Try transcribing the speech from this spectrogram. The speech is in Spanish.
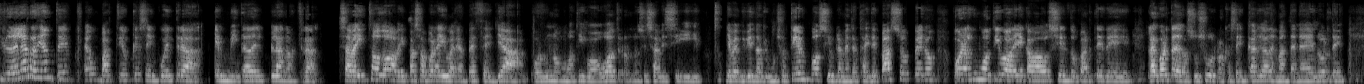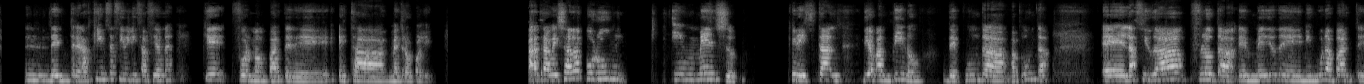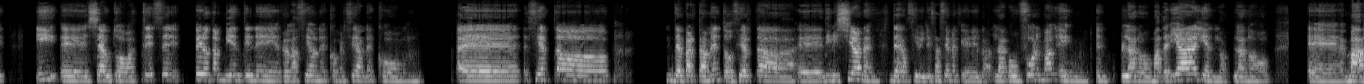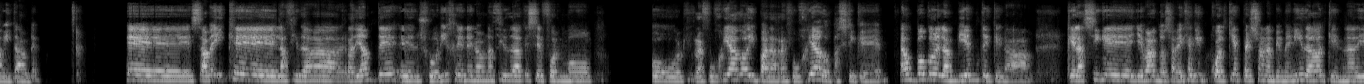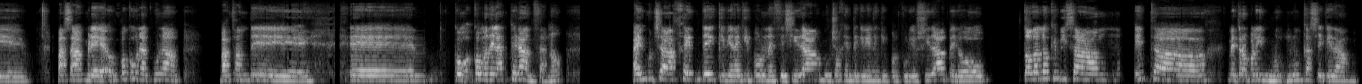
Ciudadela Radiante es un bastión que se encuentra en mitad del plano astral. Sabéis todo, habéis pasado por ahí varias veces ya por unos motivos u otros. No se sabe si lleváis viviendo aquí mucho tiempo, simplemente estáis de paso, pero por algún motivo habéis acabado siendo parte de la corte de los susurros, que se encarga de mantener el orden mm, de entre las 15 civilizaciones que forman parte de esta metrópoli. Atravesada por un inmenso cristal diamantino de punta a punta, eh, la ciudad flota en medio de ninguna parte y eh, se autoabastece, pero también tiene relaciones comerciales con eh, ciertos departamentos, ciertas divisiones de las civilizaciones que la, conforman en el plano material y en los planos más habitables. Sabéis que la ciudad radiante en su origen era una ciudad que se formó por refugiados y para refugiados. Así que es un poco el ambiente que la, que la sigue llevando. Sabéis que aquí cualquier persona es bienvenida, que nadie pasa hambre. Es un poco una cuna bastante eh, como, de la esperanza, ¿no? Hay mucha gente que viene aquí por necesidad, mucha gente que viene aquí por curiosidad, pero todos los que pisan esta metrópolis nunca se quedan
